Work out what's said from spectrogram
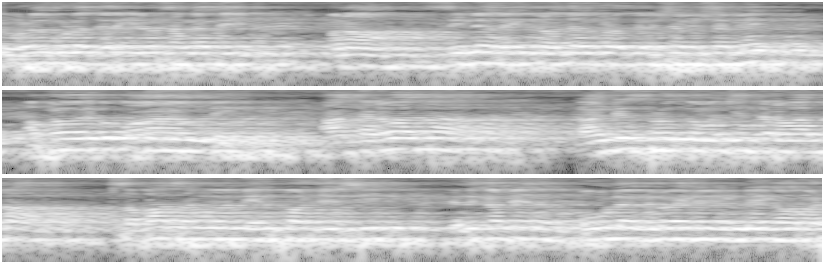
ఇవ్వడం కూడా జరిగిన సంగతి మన సీనియర్ రైతులందరూ కూడా తెలిసిన విషయమే. అప్పటి వరకు బాగానే ఉంది. ఆ తర్వాత కాంగ్రెస్ ప్రభుత్వం వచ్చిన తర్వాత సభా సంఘాన్ని ఏర్పాటు చేసి ఎందుకంటే భూముల విలువైనవి ఉన్నాయి కాబట్టి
